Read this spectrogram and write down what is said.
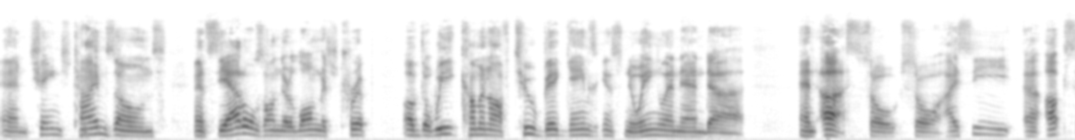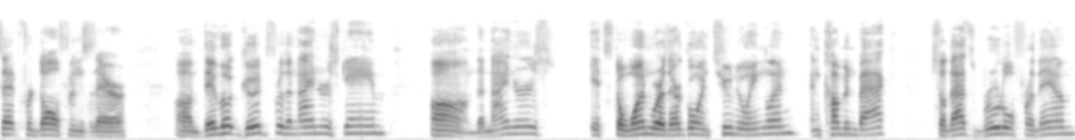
and change time zones. And Seattle's on their longest trip of the week, coming off two big games against New England and uh, and us. So so I see uh, upset for Dolphins there. Um, they look good for the Niners game. Um, the Niners, it's the one where they're going to New England and coming back, so that's brutal for them.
